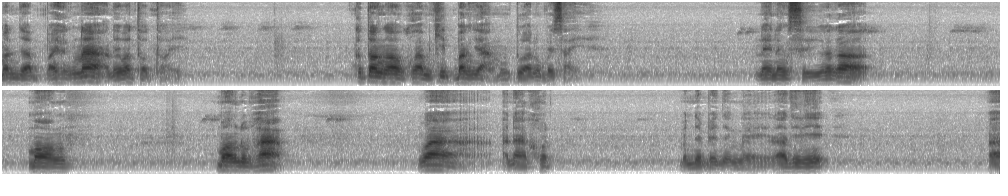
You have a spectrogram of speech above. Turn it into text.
มันจะไปข้างหน้าหรือว่าถดถอย ก็ต้องเอาความคิดบางอย่างบางตัวลงไปใส่ ในหนังสือแล้วก็มองมองดูภาพ ว่าอนาคต มันจะเป็นยังไง แล้วทีนี้อ่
